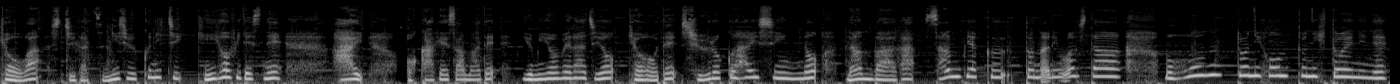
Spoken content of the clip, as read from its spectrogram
今日は7月29日金曜日ですね。はい。おかげさまで弓嫁ラジオ今日で収録配信のナンバーが300となりました。もう本当に本当に一重にね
